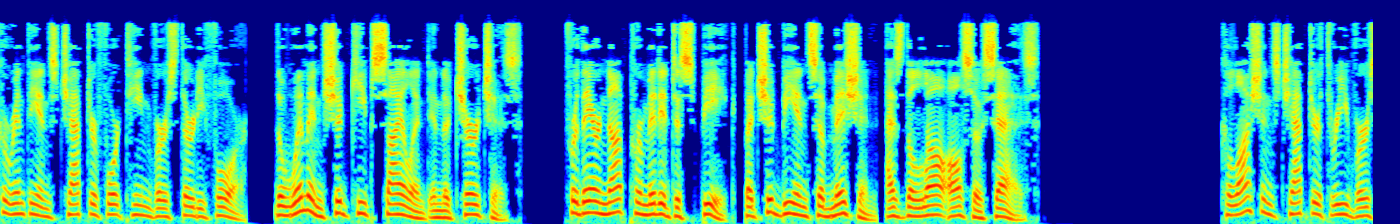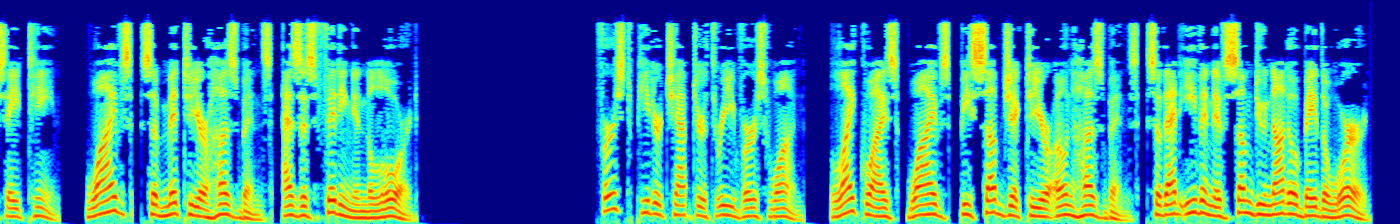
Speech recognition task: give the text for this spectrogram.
Corinthians chapter 14 verse 34. The women should keep silent in the churches. For they are not permitted to speak, but should be in submission, as the law also says. Colossians chapter 3 verse 18, "Wives, submit to your husbands, as is fitting in the Lord." 1 Peter chapter 3 verse 1, "Likewise, wives, be subject to your own husbands, so that even if some do not obey the word,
